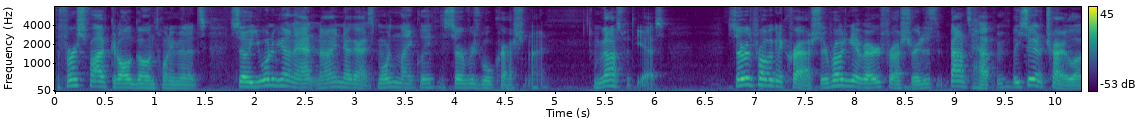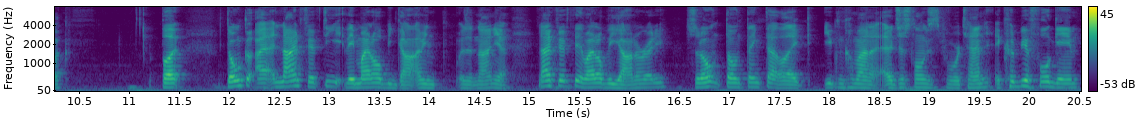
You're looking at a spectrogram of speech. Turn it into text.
the first five could all go in 20 minutes. So you want to be on at 9. Now, guys, more than likely, the servers will crash at 9. I'm be honest with you guys. Server's probably going to crash. They're probably going to get very frustrated. It's bound to happen, but you still got to try your luck. But don't go at 950. They might all be gone. I mean, was it nine? Yeah, 950. They might all be gone already. So don't don't think that like you can come out at just as long as it's before 10. It could be a full game.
